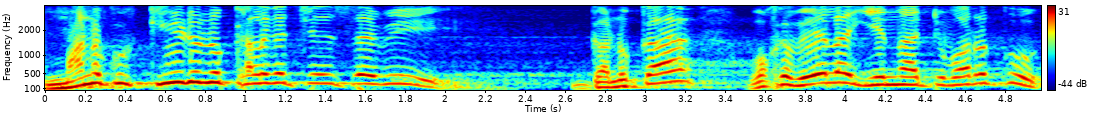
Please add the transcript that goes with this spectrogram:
మనకు కీడును కలగచేసేవి. గనుక ఒకవేళ ఈనాటి వరకు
